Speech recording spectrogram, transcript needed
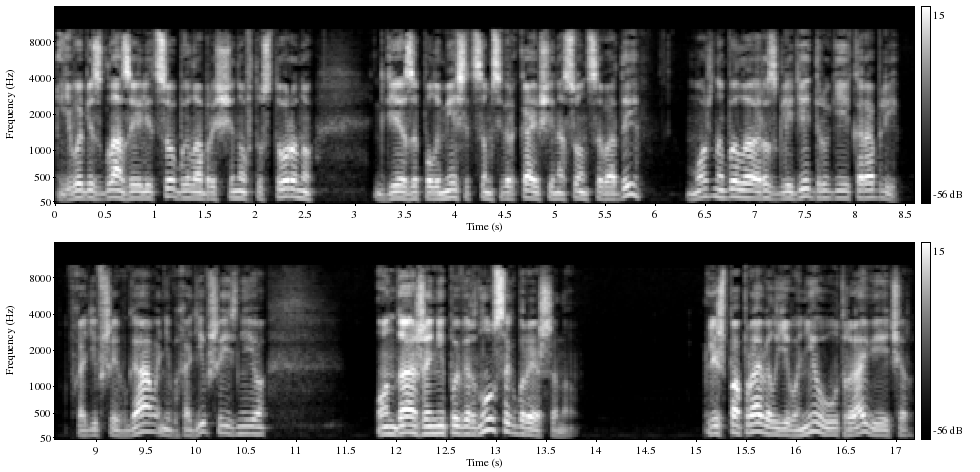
Его безглазое лицо было обращено в ту сторону, где за полумесяцем сверкающей на солнце воды можно было разглядеть другие корабли, входившие в гавань и выходившие из нее. Он даже не повернулся к Брэшену, лишь поправил его не утро, а вечер.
